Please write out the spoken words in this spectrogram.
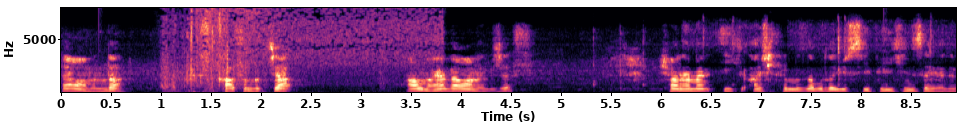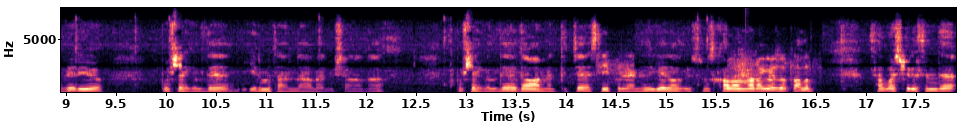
Devamında kasıldıkça almaya devam edeceğiz. Şu an hemen ilk açtığımızda burada 100 CP ikinci seviyede veriyor. Bu şekilde 20 tane daha vermiş arada. Bu şekilde devam ettikçe CP'lerinizi geri alıyorsunuz. Kalanlara göz atalım. Savaş birisinde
